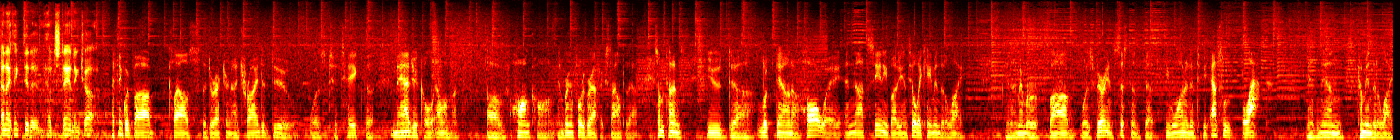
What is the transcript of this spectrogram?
And I think did an outstanding job. I think what Bob Clouse, the director, and I tried to do was to take the magical element of Hong Kong and bring a photographic style to that. Sometimes you'd uh, look down a hallway and not see anybody until they came into the light. And I remember Bob was very insistent that he wanted it to be absolute black and then come into the light.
